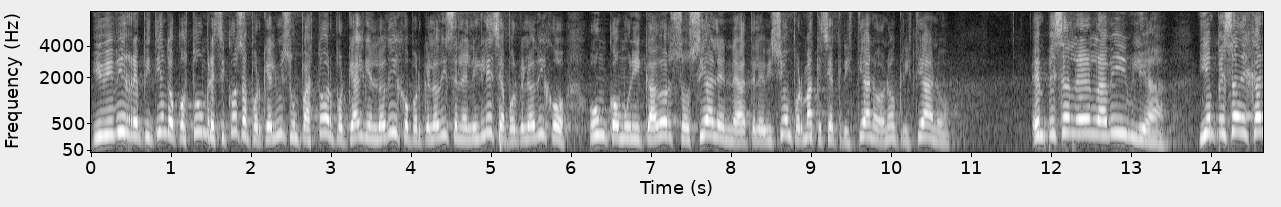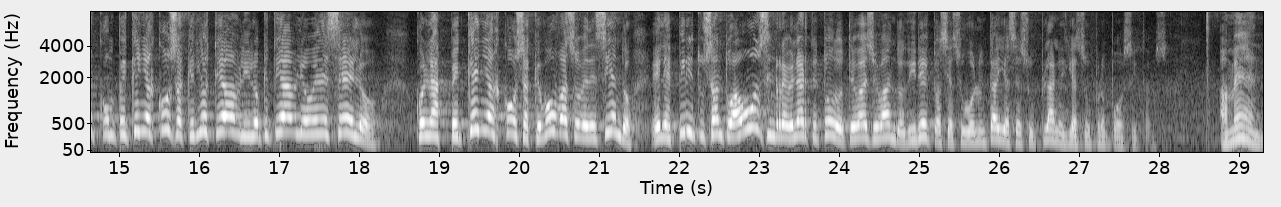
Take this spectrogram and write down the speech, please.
y vivís repitiendo costumbres y cosas porque lo hizo un pastor, porque alguien lo dijo, porque lo dicen en la iglesia, porque lo dijo un comunicador social en la televisión, por más que sea cristiano o no cristiano. Empezar a leer la Biblia y empezar a dejar con pequeñas cosas que Dios te hable y lo que te hable obedecelo con las pequeñas cosas que vos vas obedeciendo, el Espíritu Santo, aún sin revelarte todo, te va llevando directo hacia su voluntad y hacia sus planes y a sus propósitos. Amén.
